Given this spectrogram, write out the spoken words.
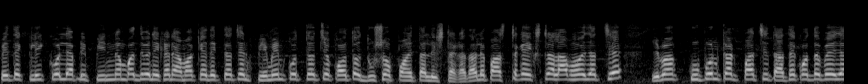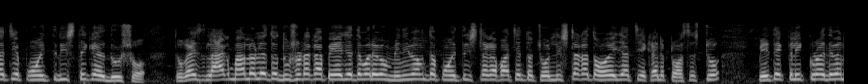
পেতে ক্লিক করলে আপনি পিন নাম্বার দেবেন। এখানে আমাকে দেখতে পাচ্ছেন পেমেন্ট করতে হচ্ছে কত? দুশো টাকা। তাহলে পাঁচ টাকা এক্সট্রা লাভ হয়ে যাচ্ছে এবং কুপন কার্ড পাচ্ছি, তাতে কত পেয়ে যাচ্ছে? পঁয়ত্রিশ থেকে দুশো। তো গাইজ লাখ ভালো হলে তো দুশো টাকা পেয়ে যেতে পারে এবং মিনিমাম তো পঁয়ত্রিশ টাকা পাচ্ছেন। তো চল্লিশ টাকা তো হয়ে যাচ্ছে। এখানে প্রসেস টু পেতে ক্লিক করে দেবেন।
